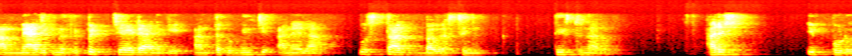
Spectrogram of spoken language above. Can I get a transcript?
ఆ మ్యాజిక్ను రిపీట్ చేయడానికి అంతకు మించి అనేలా ఉస్తాద్ భగత్ సింగ్ తీస్తున్నారు. హరీష్ ఇప్పుడు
